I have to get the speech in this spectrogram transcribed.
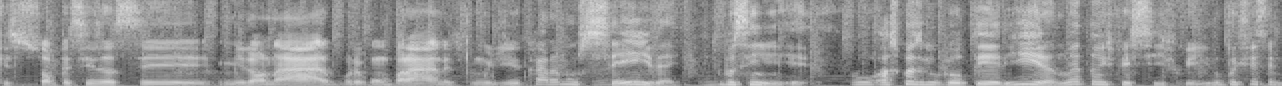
Que só precisa ser milionário pra eu comprar, né? Tipo, um dia, cara, eu não sei, velho. Tipo assim, as coisas que eu teria não é tão específico. E não precisa ser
